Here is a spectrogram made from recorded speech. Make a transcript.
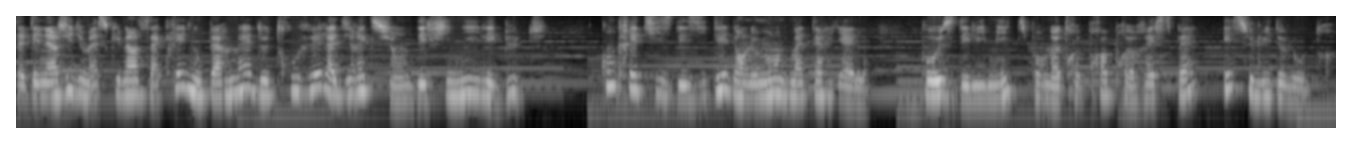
Cette énergie du masculin sacré nous permet de trouver la direction, définit les buts, concrétise des idées dans le monde matériel, pose des limites pour notre propre respect et celui de l'autre.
